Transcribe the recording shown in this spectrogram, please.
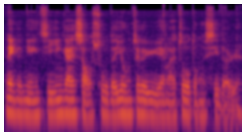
那个年级应该少数的用这个语言来做东西的人，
